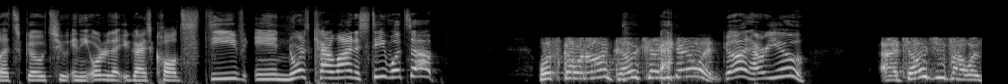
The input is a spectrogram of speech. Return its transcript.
Let's go to, in the order that you guys called, Steve in North Carolina. Steve, what's up? What's going on, Coach? How you doing? Good. How are you? I told you if I was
